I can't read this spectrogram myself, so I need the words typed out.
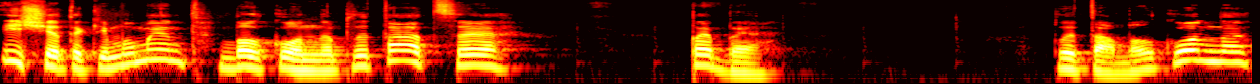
І ще такий момент: балконна плита це ПБ. Плита балконна.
